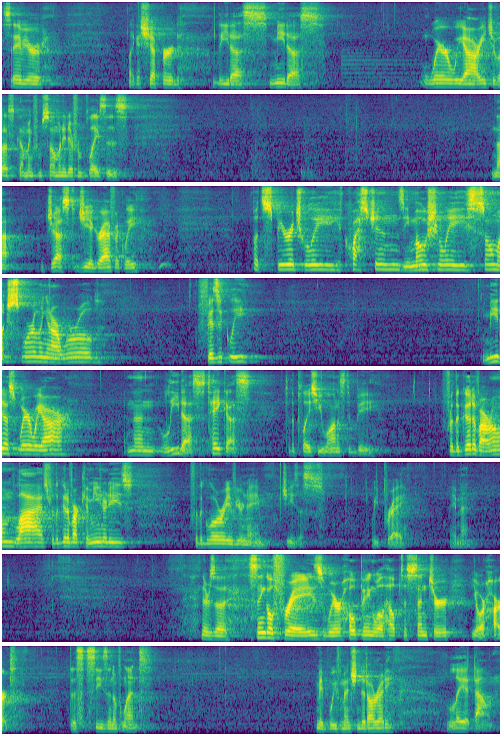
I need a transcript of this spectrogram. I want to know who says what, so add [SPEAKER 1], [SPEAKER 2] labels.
[SPEAKER 1] Savior, like a shepherd, lead us, meet us where we are, each of us coming from so many different places. Not just geographically, but spiritually, questions, emotionally, so much swirling in our world, physically. Meet us where we are, and then lead us, take us to the place you want us to be. For the good of our own lives, for the good of our communities, for the glory of your name, Jesus. We pray. Amen. There's a single phrase we're hoping will help to center your heart this season of Lent. Maybe we've mentioned it already. Lay it down.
